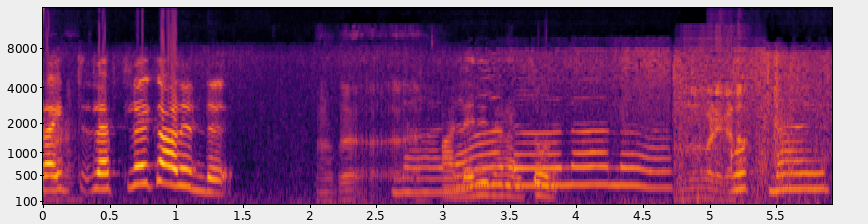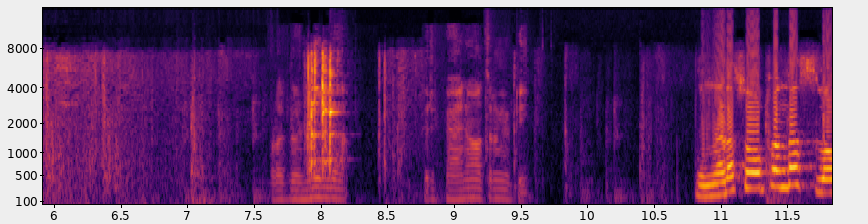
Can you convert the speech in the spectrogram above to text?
റൈറ്റ് ലെഫ്റ്റിലേക്ക് ആളുണ്ട്. നമുക്ക് പലരും ഞാൻ ഒന്നും പഠിക്കണം. ഗുഡ് നൈറ്റ് ഇവിടെ ഒരു ഫാൻ മാത്രം കിട്ടി. നിങ്ങളുടെ സോപ്പ് എന്താ? സ്ലോ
